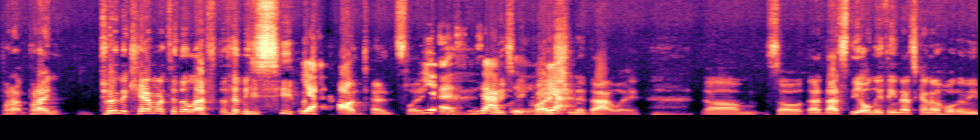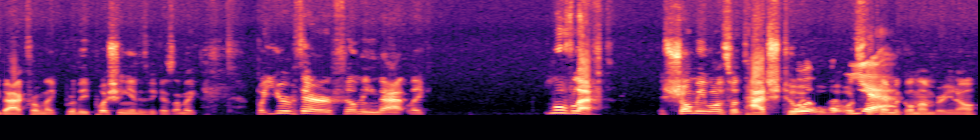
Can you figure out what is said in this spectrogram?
but I, but I turn the camera to the left and let me see what Yeah. the contents like. yes It makes exactly me question it that way. Um, so that that's the only thing that's kind of holding me back from like really pushing it is because I'm like, but you're there filming that, like, move left, show me what's attached to it, Well, What- what's yeah. the chemical number, you know?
